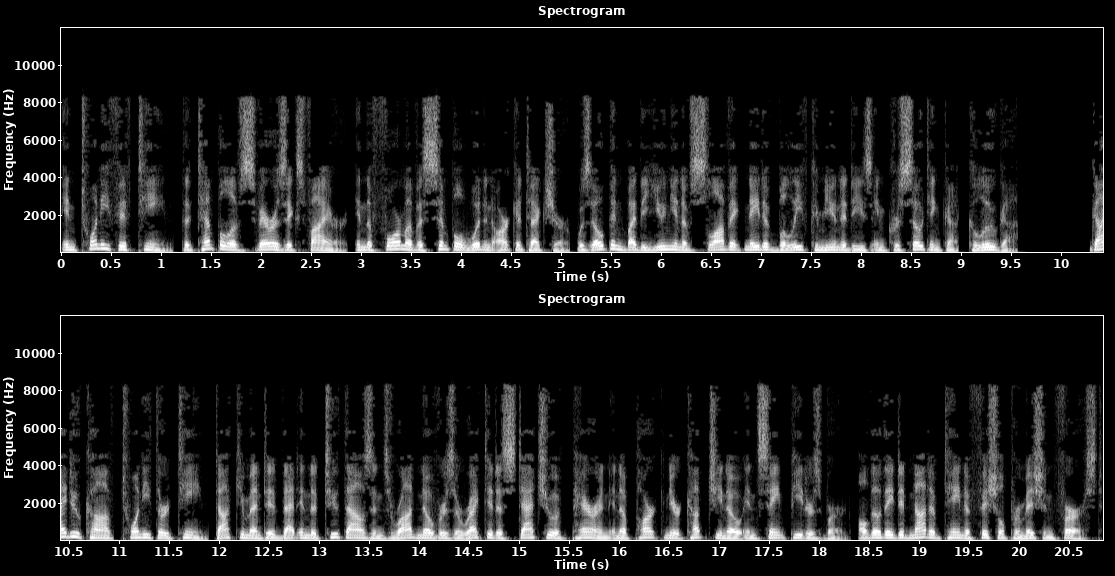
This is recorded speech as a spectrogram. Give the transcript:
In 2015, the Temple of Svarozhsk Fire, in the form of a simple wooden architecture, was opened by the Union of Slavic Native Belief Communities in Krasotinka, Kaluga. Gaidukov 2013 documented that in the 2000s Rodnovers erected a statue of Perun in a park near Kupchino in St. Petersburg, although they did not obtain official permission first.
